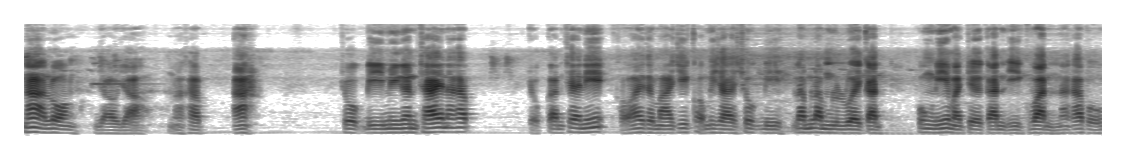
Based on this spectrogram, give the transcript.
หน้ารองยาวๆนะครับ อะ โชคดีมีเงินใช้นะครับ จบกันแค่นี้ขอให้สมาชิกของพี่ชายโชคดีร่ำร่ำรวยกันพรุ่งนี้มาเจอกันอีกวันนะครับผม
